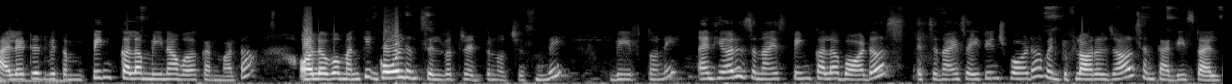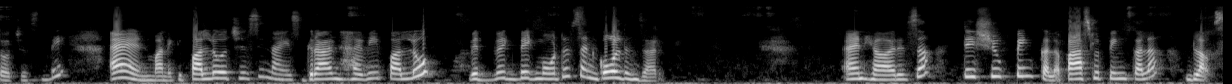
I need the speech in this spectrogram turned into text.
highlighted with pink colour meena work అనమాట ఆల్ ఓవర్ మనకి గోల్డ్ అండ్ సిల్వర్ థ్రెడ్తో వచ్చేసింది వీవ్తోని and here is nice pink colour borders it's nice eight inch border మనకి ఫ్లోరల్ జాల్స్ అండ్ కడ్డీ స్టైల్తో వచ్చేసింది. అండ్ మనకి పళ్ళు వచ్చేసి nice grand heavy pallu with big big motifs and golden zari and here is a tissue pink colour pastel pink colour blouse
